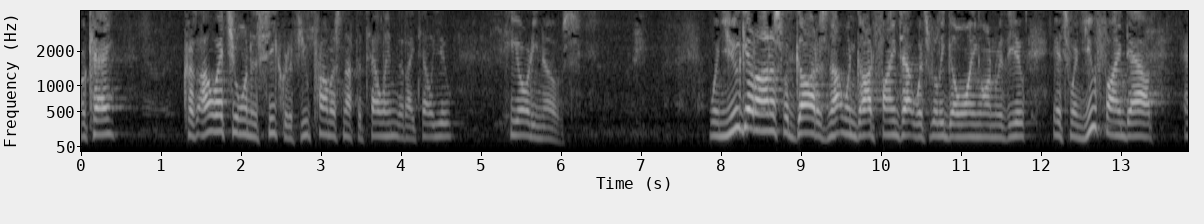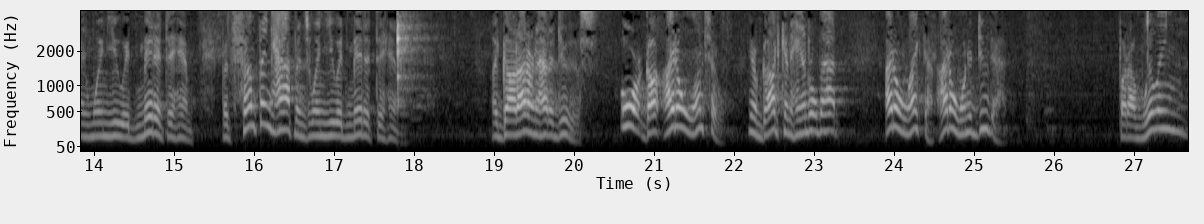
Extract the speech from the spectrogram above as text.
Okay? Because I'll let you in a secret. If you promise not to tell him that I tell you, he already knows. When you get honest with God, is not when God finds out what's really going on with you. It's when you find out and when you admit it to Him. But something happens when you admit it to Him. Like, God, I don't know how to do this. Or, God, I don't want to. You know, God can handle that. I don't like that. I don't want to do that. But I'm willing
